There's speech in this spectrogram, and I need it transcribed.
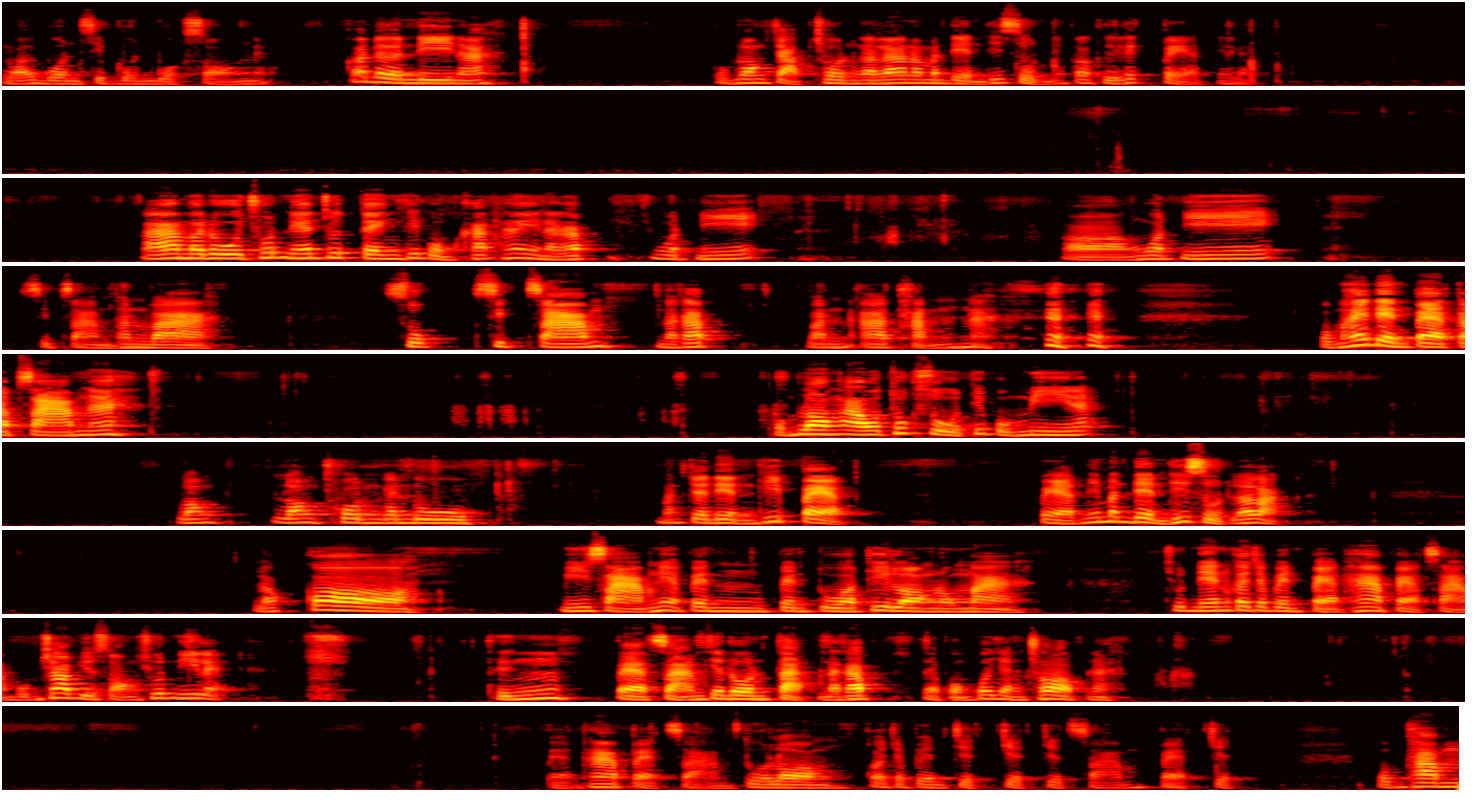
ร้อยบนสิบบนบวกสองเนี่ย ก็เดินดีนะ ผมลองจับชนกันแล้วนะมันเด่นที่สุดนี่ก็คือเลขแปดนี่แหละ อ่ามาดูชุดเน้นชุดเต็งที่ผมคัดให้นะครับ งวดนี้อ่างวดนี้สิบสามธันวาสุกสิบสามนะครับ วันอาถรรพ์นะ ผมให้เด่นแปดกับสามนะ ผมลองเอาทุกสูตรที่ผมมีนะ ลองลองชนกันดู มันจะเด่นที่แปดแปดนี่มันเด่นที่สุดแล้วล่ะ แล้วก็มีสามเนี่ยเป็นเป็นตัวที่รองลงมา ชุดเน้นก็จะเป็นแปดห้าแปดสามผมชอบอยู่สองชุดนี้แหละ ถึงแปดสามจะโดนตัดนะครับ แต่ผมก็ยังชอบนะแปดห้าแปดสามตัวรองก็จะเป็นเจ็ดเจ็ดเจ็ดสามแปดเจ็ดผมทำ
